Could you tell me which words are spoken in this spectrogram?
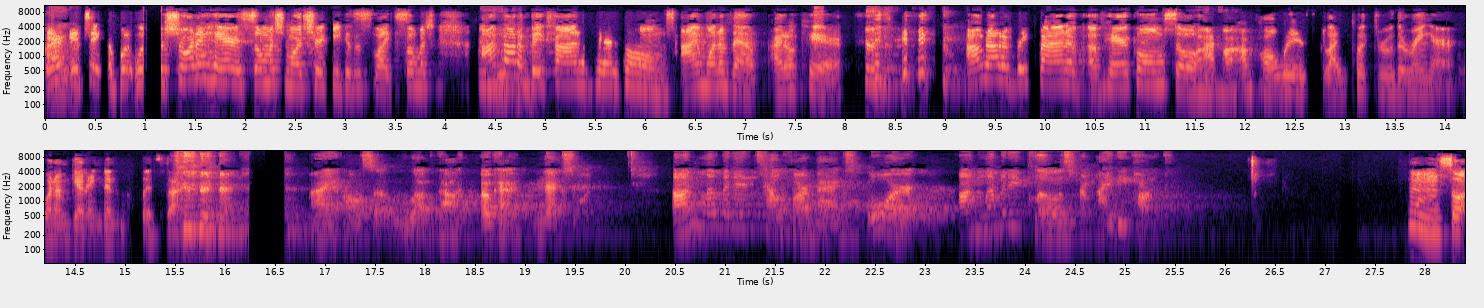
I, it, it but with shorter hair is so much more tricky because it's like so much. Mm-hmm. I'm not a big fan of hair combs. I'm one of them. I don't care. I'm not a big fan of, of hair combs, so mm-hmm. I, I'm always like put through the ringer when I'm getting the knotless done. I also love that. Okay, next one. Unlimited Telfar bags or unlimited clothes from Ivy Park. Hmm, so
